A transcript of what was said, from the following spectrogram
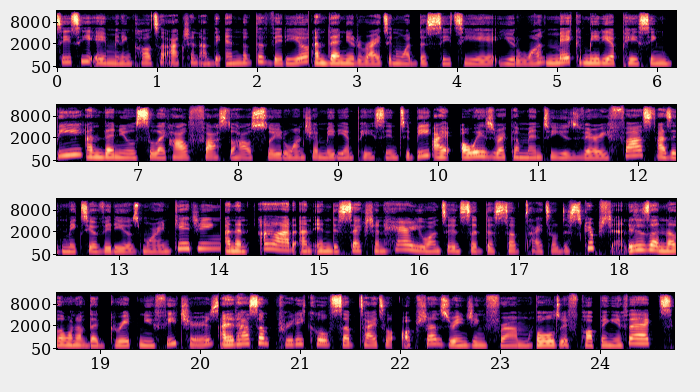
CTA meaning call to action at the end of the video, and then you'd write in what the CTA you'd want. Make media pacing be, and then you'll select how fast or how slow you'd want your medium pacing to be. I always recommend to use very fast as it makes your videos more engaging. And then add, and in this section here, you want to insert the subtitle description. This is another one of the great new features, and it has some pretty cool subtitle options ranging from bold with popping effects,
